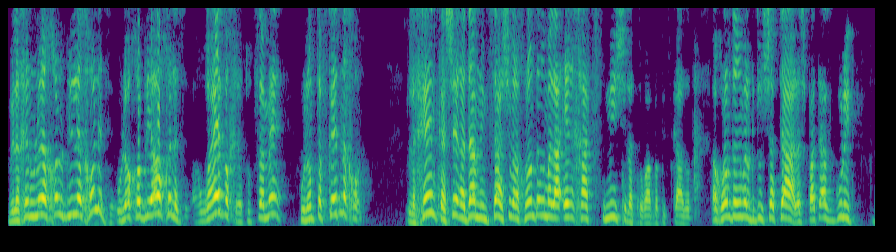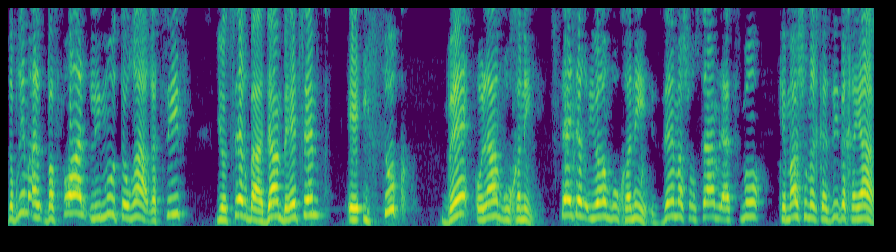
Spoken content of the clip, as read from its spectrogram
ולכן הוא לא יכול בלי לאכול את זה, הוא לא יכול בלי האוכל הזה, הוא רעב אחרת, הוא צמא, הוא לא מתפקד נכון. לכן כאשר אדם נמצא, שוב אנחנו לא מדברים על הערך העצמי של התורה בפסקה הזאת, אנחנו לא מדברים על קדושתה, על השפעתה הסגולית, מדברים על בפועל לימוד תורה רציף יוצר באדם בעצם אה, עיסוק בעולם רוחני, סדר יום רוחני, זה מה שהוא שם לעצמו כמשהו מרכזי בחייו.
